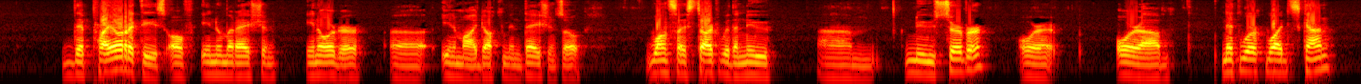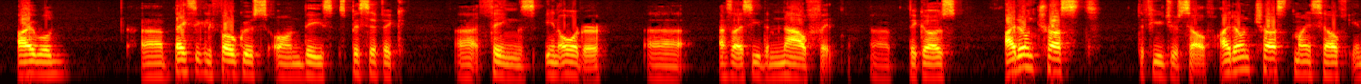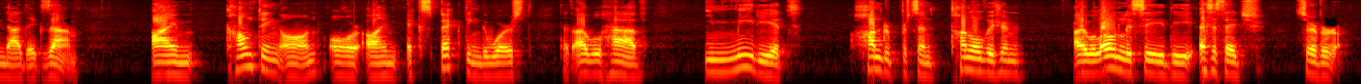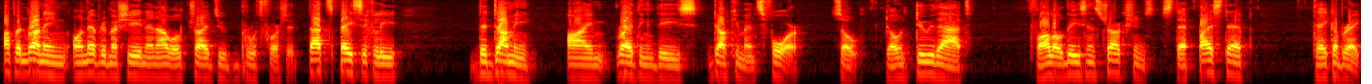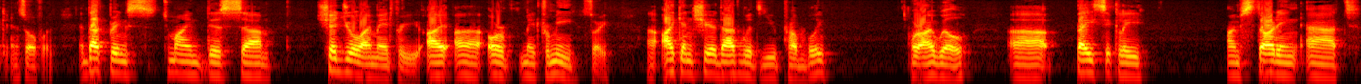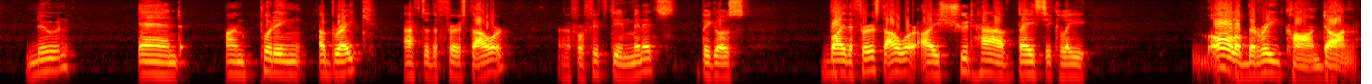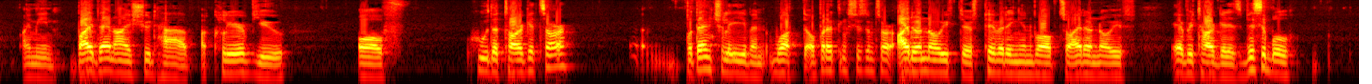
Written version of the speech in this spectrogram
the priorities of enumeration in order uh, in my documentation. So once I start with a new um, new server or or a network-wide scan, I will uh, basically focus on these specific uh, things in order uh, as I see them now fit. Uh, because I don't trust the future self. I don't trust myself in that exam. I'm counting on or I'm expecting the worst that I will have immediate 100% tunnel vision. I will only see the SSH server up and running on every machine and I will try to brute force it. That's basically the dummy I'm writing these documents for. So don't do that. Follow these instructions step by step, take a break, and so forth. And that brings to mind this um, schedule I made for you, I uh, or made for me. Sorry, uh, I can share that with you probably, or I will. Uh, basically, I'm starting at noon, and I'm putting a break after the first hour uh, for 15 minutes because by the first hour I should have basically all of the recon done. I mean, by then I should have a clear view of who the targets are, potentially even what the operating systems are. I don't know if there's pivoting involved, so I don't know if every target is visible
